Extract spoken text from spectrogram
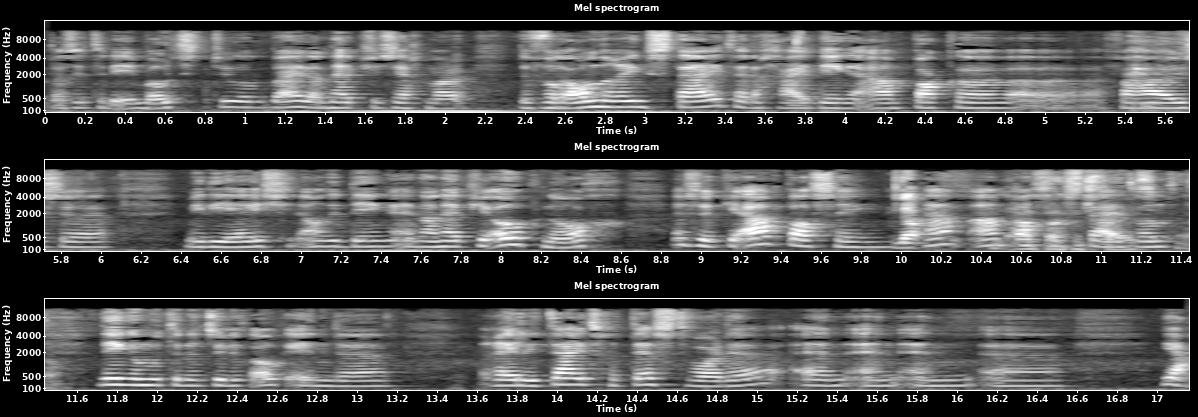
daar- zitten de emoties natuurlijk ook bij. Dan heb je zeg maar de veranderingstijd. Hè, dan ga je dingen aanpakken, eh, verhuizen, mediation, al die dingen. En dan heb je ook nog een stukje aanpassing. Ja, Aan- aanpassingstijd. Want Ja. dingen moeten natuurlijk ook in de realiteit getest worden. En, en, en eh, ja,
